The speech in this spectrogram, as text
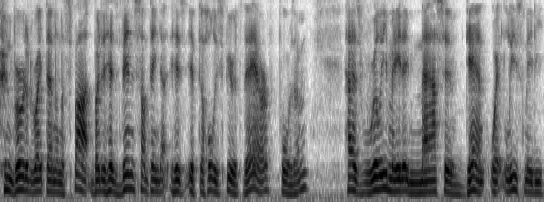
converted right then on the spot but it has been something that that is if the holy spirit's there for them has really made a massive dent or at least maybe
